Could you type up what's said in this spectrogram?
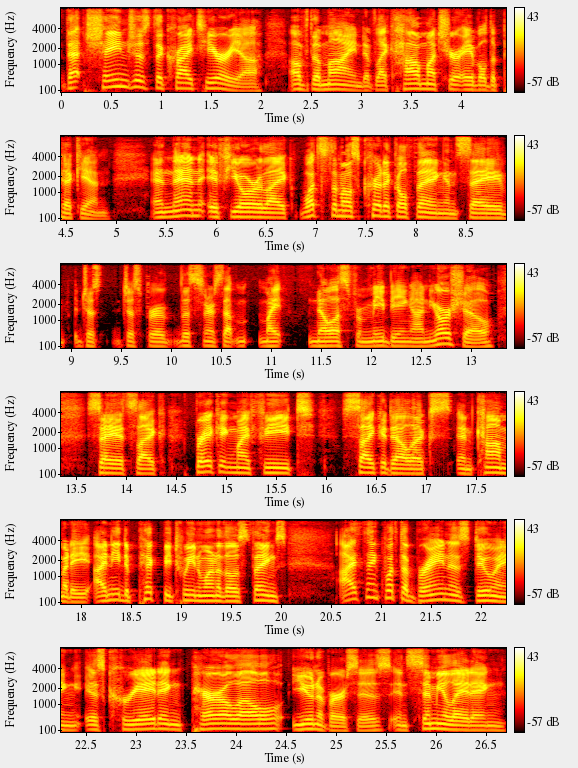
that changes the criteria of the mind of like how much you're able to pick in. And then if you're like, what's the most critical thing? And say, just just for listeners that m- might know us from me being on your show, say it's like breaking my feet, psychedelics, and comedy. I need to pick between one of those things. I think what the brain is doing is creating parallel universes and simulating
